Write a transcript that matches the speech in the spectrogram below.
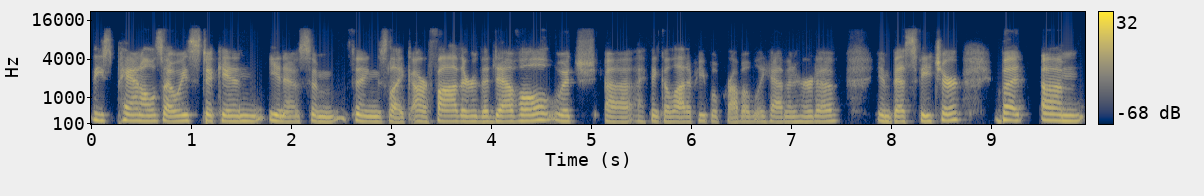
these panels always stick in, you know, some things like Our Father, the Devil, which uh, I think a lot of people probably haven't heard of in Best Feature. But um,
